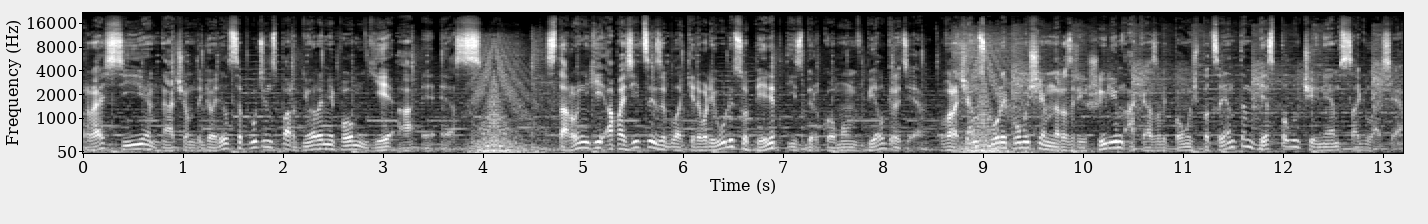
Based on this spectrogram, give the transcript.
России, о чем договорился Путин с партнерами по ЕАЭС. Сторонники оппозиции заблокировали улицу перед избиркомом в Белграде. Врачам скорой помощи разрешили оказывать помощь пациентам без получения согласия.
